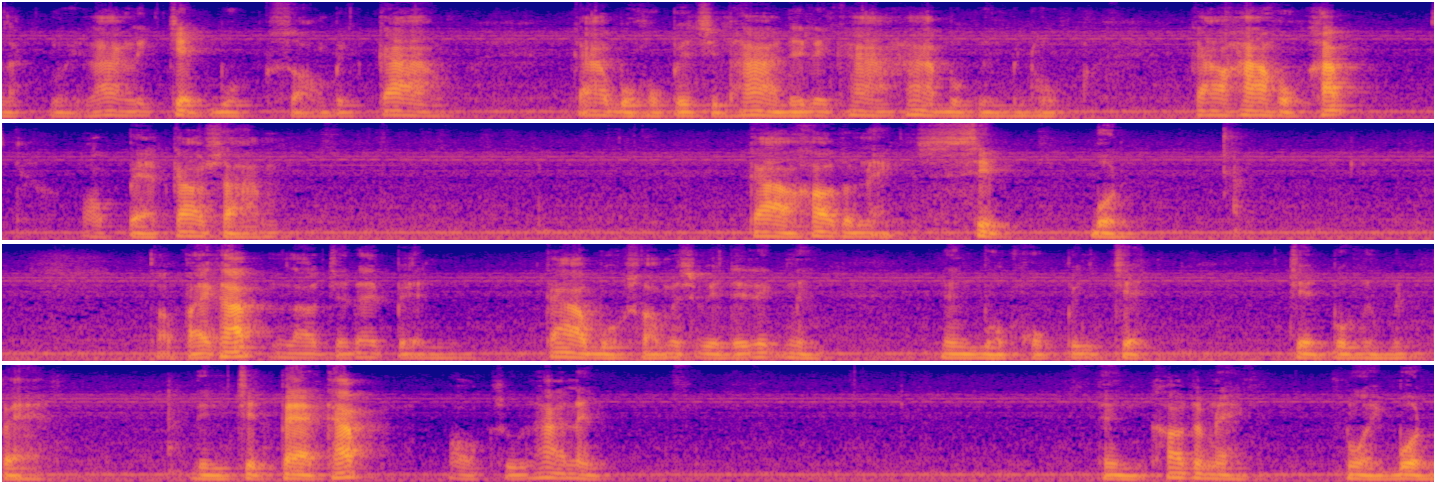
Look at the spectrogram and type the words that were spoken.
หลักหน่วยล่างเลขเจ็ดบวกสองเป็นเก้าเก้าบวกหกเป็นสิบห้าได้เลขห้าห้าบวกหนึ่งเป็นหกเก้าห้าหกครับ ออกแปดเก้าสามเก้าเข้าตำแหน่งสิบบน ต่อไปครับเราจะได้เป็นเก้าบวกสองเป็นสิบเอ็ดได้เลขหนึ่งหนึ่งบวกหกเป็นเจ็ดเจ็ดบวกหนึ่งเป็นแปดหนึ่งเจ็ดแปดครับ ออกศูนย์ห้าหนึ่งหนึ่งเข้าตำแหน่งหน่วยบน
